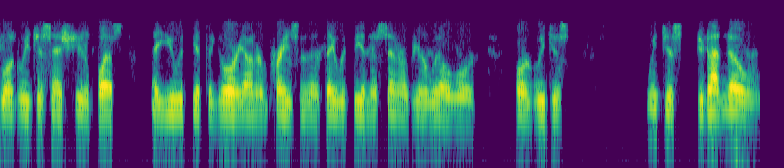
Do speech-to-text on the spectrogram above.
Lord. We just ask you to bless that you would get the glory, honor, and praise, and that they would be in the center of your will, Lord. Lord, we just we just do not know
